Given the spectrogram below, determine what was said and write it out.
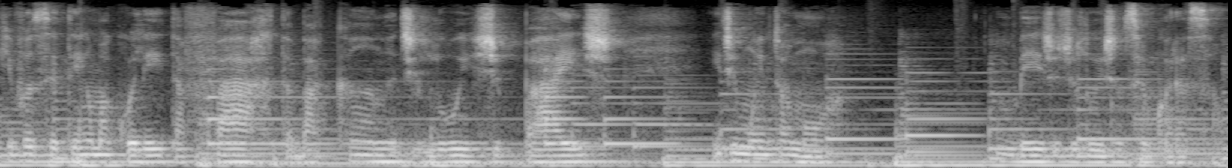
que você tenha uma colheita farta, bacana, de luz, de paz e de muito amor. Um beijo de luz no seu coração.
